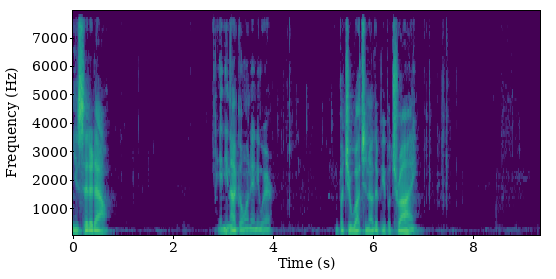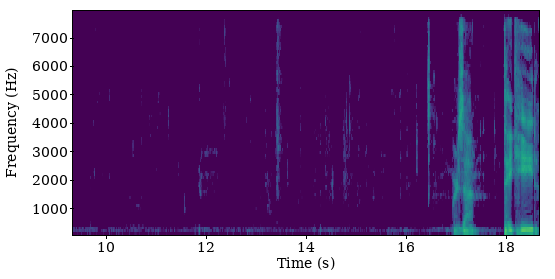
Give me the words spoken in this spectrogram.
and you sit it out. And you're not going anywhere. But you're watching other people try. Where's that? Take heed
